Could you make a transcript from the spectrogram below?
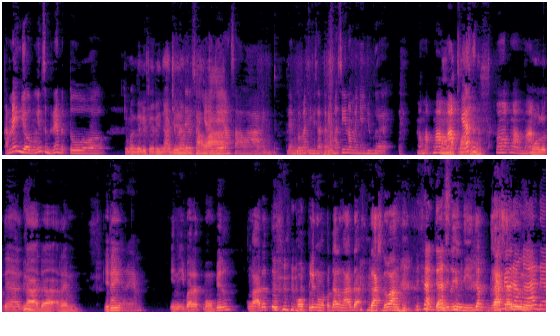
karena yang diomongin sebenarnya betul. Cuman deliverynya aja cuma yang deliverynya salah. aja yang salah gitu. Dan gue masih bisa terima sih namanya juga mamak mamak mamak ya. Mamak mamak mulutnya nggak ada rem jadi rem. ini ibarat mobil nggak ada tuh. Kopling sama pedal nggak ada. Gas doang. Bisa gas itu yang diinjak gas remnya aja udah udah. ada.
